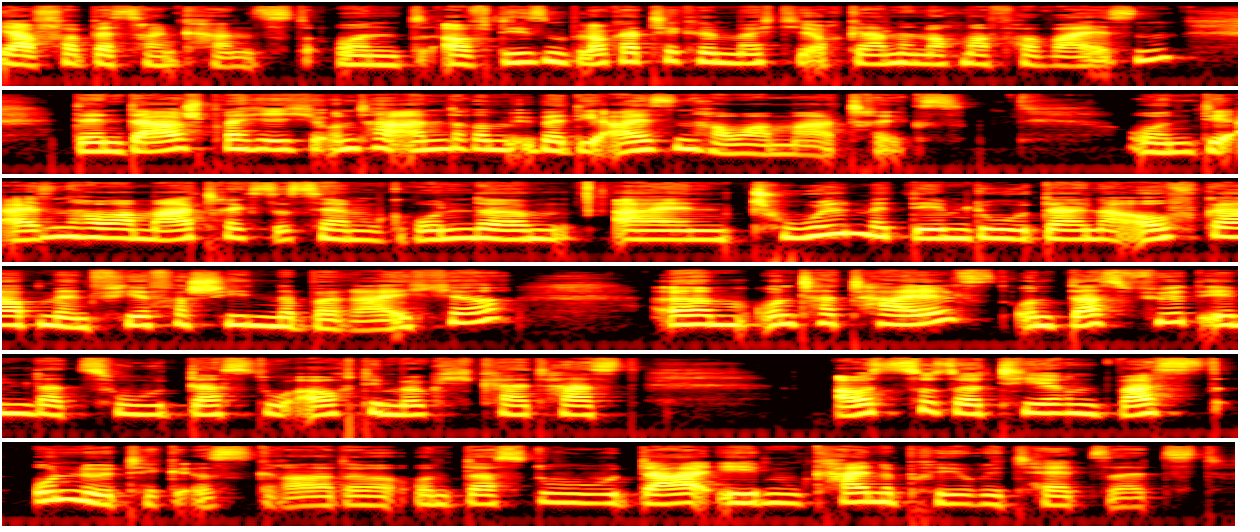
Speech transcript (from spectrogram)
ja, verbessern kannst. Und auf diesen Blogartikel möchte ich auch gerne nochmal verweisen, denn da spreche ich unter anderem über die Eisenhower Matrix. Und die Eisenhower Matrix ist ja im Grunde ein Tool, mit dem du deine Aufgaben in vier verschiedene Bereiche ähm, unterteilst. Und das führt eben dazu, dass du auch die Möglichkeit hast, auszusortieren, was unnötig ist gerade und dass du da eben keine Priorität setzt.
